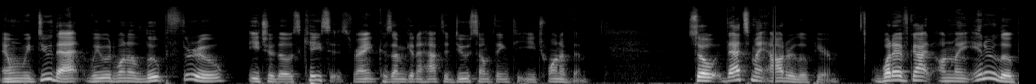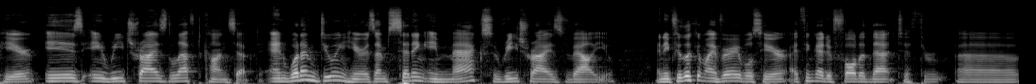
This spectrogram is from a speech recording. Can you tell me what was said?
And when we do that, we would want to loop through each of those cases, right? Because I'm going to have to do something to each one of them. So that's my outer loop here. What I've got on my inner loop here is a retries left concept. And what I'm doing here is I'm setting a max retries value. And if you look at my variables here, I think I defaulted that to, th uh,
